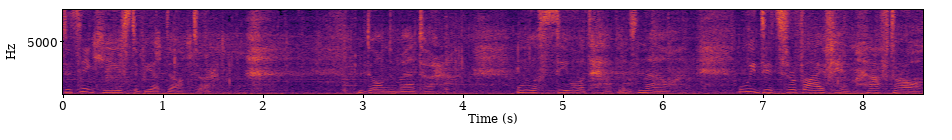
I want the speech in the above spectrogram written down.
To think he used to be a doctor. Don't matter. We'll see what happens now. We did survive him, after all.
